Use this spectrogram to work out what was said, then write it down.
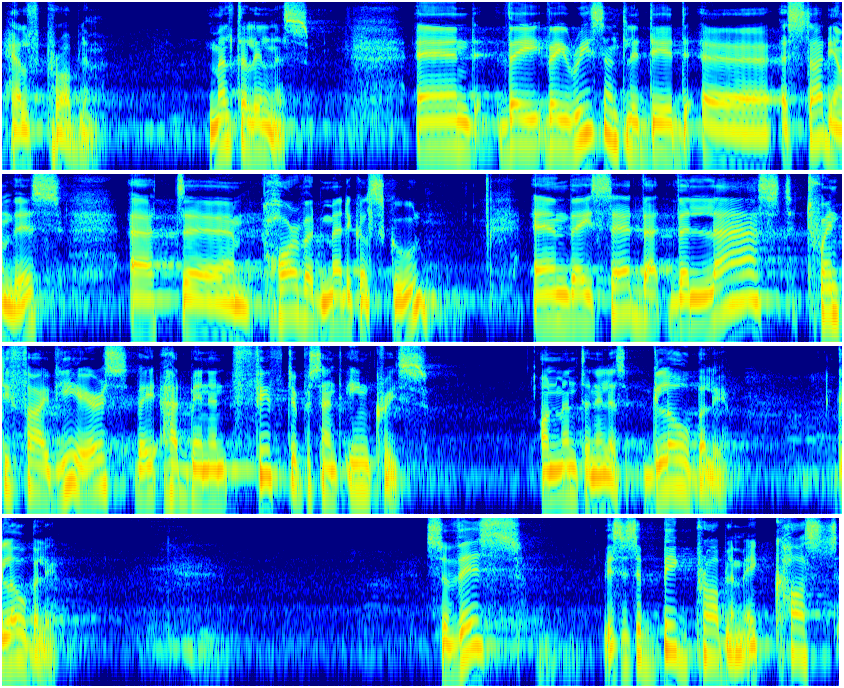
health problem. Mental illness. And they, they recently did uh, a study on this at um, Harvard Medical School. And they said that the last 25 years, they had been a 50% increase on mental illness globally. Globally. So this, this is a big problem. It costs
